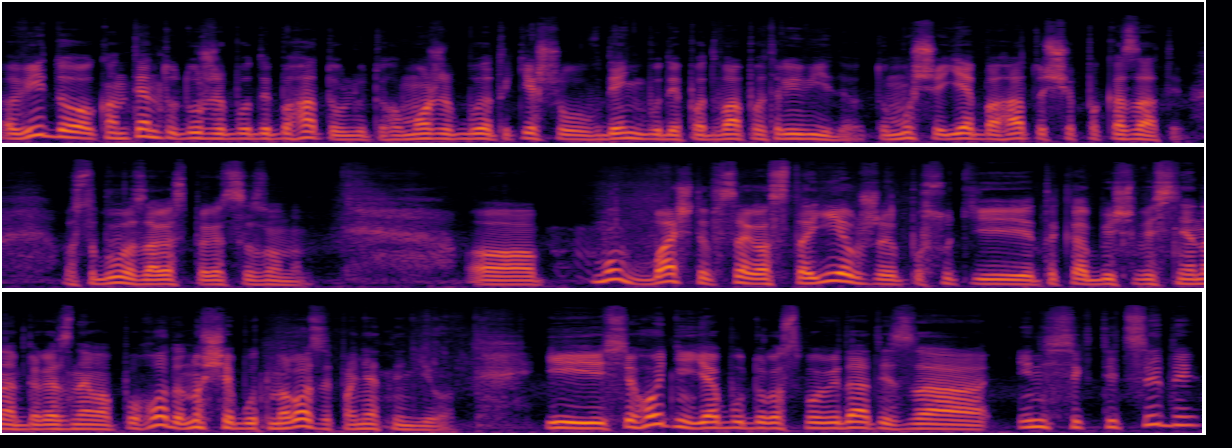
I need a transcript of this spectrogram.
відео контенту дуже буде багато в лютого. Може буде таке, що в день буде по 2 три відео, тому що є багато що показати, особливо зараз перед сезоном. О, ну, бачите, все розстає вже, по суті, така більш весняна березнева погода. Ну, ще будуть морози, понятне діло. І сьогодні я буду розповідати за інсектициди,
